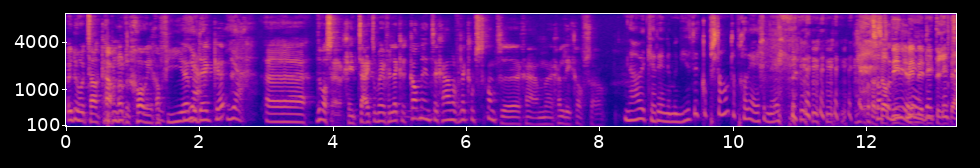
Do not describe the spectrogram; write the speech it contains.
in de hotelkamer nog de choreografie eh, Ja, bedenken. Ja, Eh, er was eigenlijk geen tijd om even lekker kan in te gaan of lekker op het strand te gaan, eh, gaan liggen of zo. nou, ik herinner me niet dat ik op stand heb gelegen, nee. Dat zat zat er niet niet in. binnen Nee, die dat- drie dat zat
